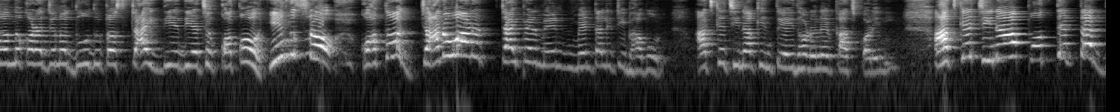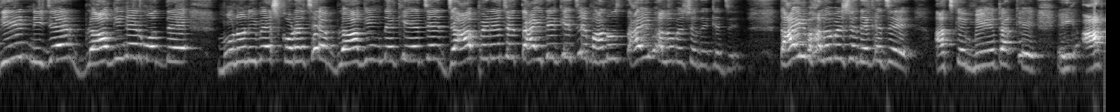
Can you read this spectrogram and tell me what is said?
বন্ধ করার জন্য দু দুটো স্ট্রাইক দিয়ে দিয়েছে। কত হিংস্র, কত জানোয়ার টাইপের মেন্টালিটি ভাবুন। আজকে চীনা কিন্তু এই ধরনের কাজ করেনি। আজকে চীনা প্রত্যেকটা দিন নিজের ব্লগিং এর মধ্যে মনোনিবেশ করেছে ব্লগিং দেখিয়েছে, যা পেরেছে তাই দেখেছে, মানুষ তাই ভালোবেসে দেখেছে, তাই ভালোবেসে দেখেছে। আজকে মেয়েটাকে এই আট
